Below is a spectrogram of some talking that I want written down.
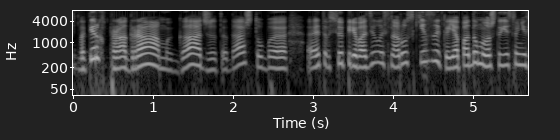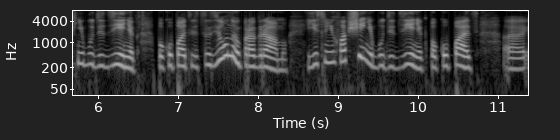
во-первых, программы, гаджеты, да, чтобы это все переводилось на русский язык. И я подумала, что если у них не будет денег покупать лицензионную программу, если у них вообще не будет денег покупать э,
